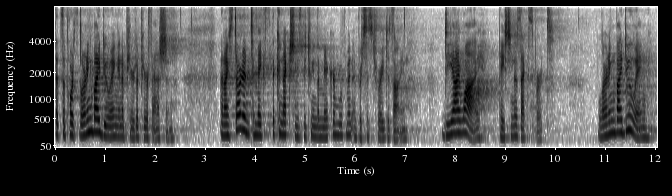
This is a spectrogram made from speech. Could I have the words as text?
that supports learning by doing in a peer to peer fashion. And I started to make the connections between the maker movement and participatory design. DIY, patient is expert. Learning by doing,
